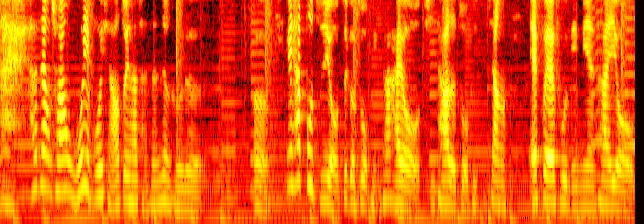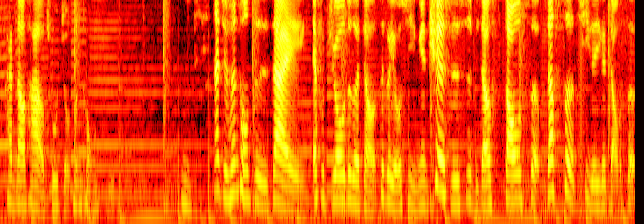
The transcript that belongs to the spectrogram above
哎，她这样穿，我也不会想要对她产生任何的，呃，因为她不只有这个作品，她还有其他的作品，像 FF 里面，她有看到她有出九吞童子，嗯。那九村童子在 FGO 这个角这个游戏里面，确实是比较骚色、比较色气的一个角色，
